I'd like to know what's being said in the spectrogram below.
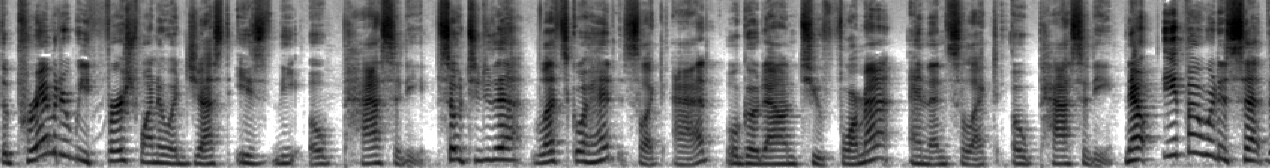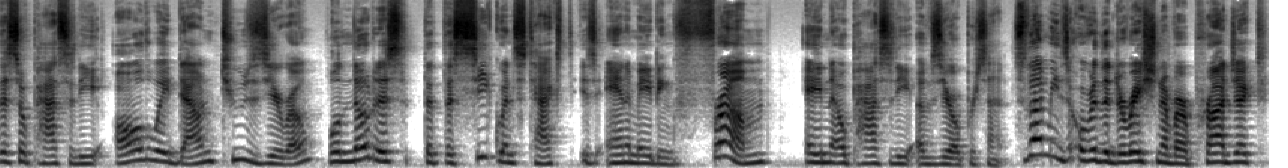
The parameter we first want to adjust is the opacity. So to do that, let's go ahead, select add. We'll go down to format and then select opacity. Now, if I were to set this opacity all the way down to zero, we'll notice that the sequence text is animating from an opacity of 0%. So that means over the duration of our project,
